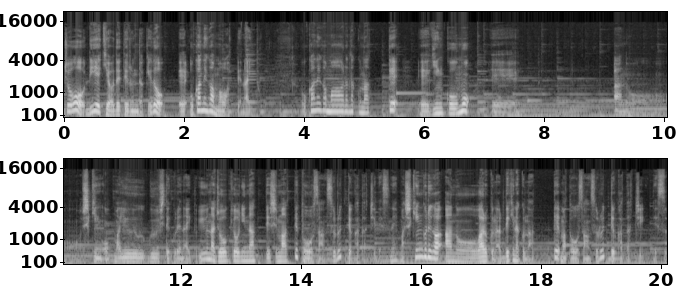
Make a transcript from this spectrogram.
上利益は出てるんだけど、えお金が回ってないと。お金が回らなくなって、え銀行も、えー、あの資金を、まあ、優遇してくれないというような状況になってしまって倒産するっていう形ですね。まあ、資金繰りがあの悪くなる、できなくなって、まあ、倒産するっていう形です。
